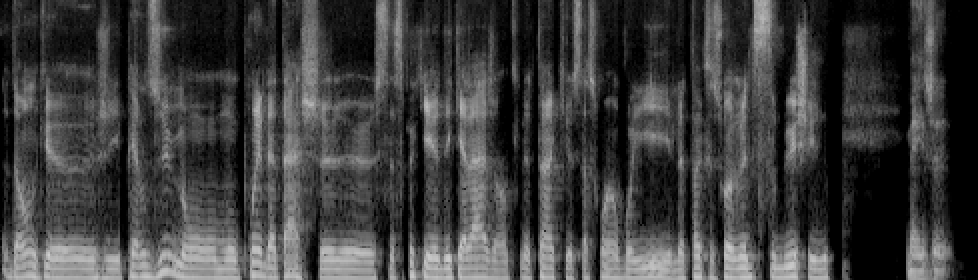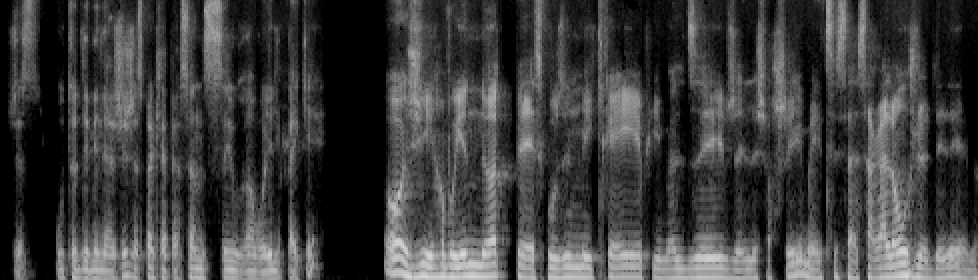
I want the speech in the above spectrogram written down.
Donc, euh, j'ai perdu mon, mon point d'attache. Euh, ça se peut qu'il y ait un décalage entre le temps que ça soit envoyé et le temps que ça soit redistribué chez nous. Mais je, où tu as déménagé, j'espère que la personne sait où renvoyer le paquet. Oh, j'ai envoyé une note, puis elle est supposée de m'écrire, puis il me le dire, puis j'allais le chercher, mais tu sais, ça, ça rallonge le délai. là.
